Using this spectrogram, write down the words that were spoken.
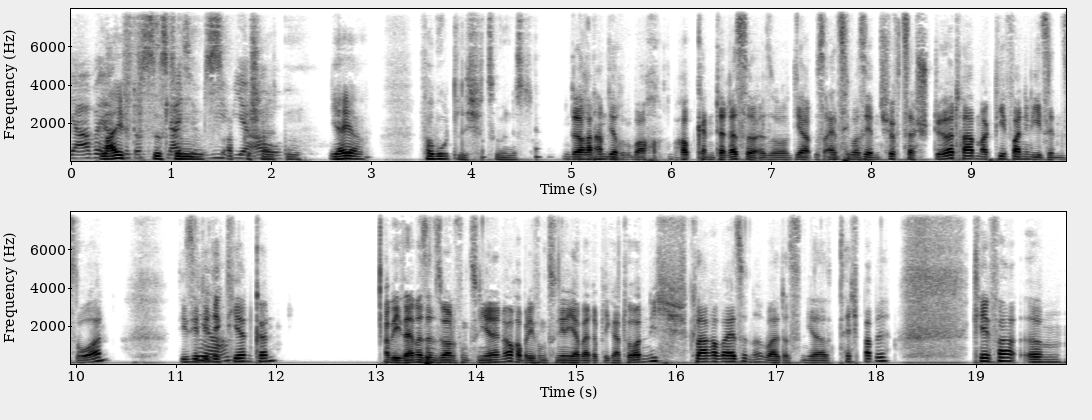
Ja, aber atmet doch Life das Gleiche Systems wie wir auch. abgeschalten. Ja, ja. Vermutlich zumindest. Und daran haben die auch überhaupt überhaupt kein Interesse. Also die, das Einzige, was sie im Schiff zerstört haben, aktiv waren die Sensoren, die sie Ja. detektieren können. Aber die Wärmesensoren funktionieren ja noch, aber die funktionieren ja bei Replikatoren nicht, klarerweise, ne, weil das sind ja Tech-Bubble-Käfer. Ähm,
